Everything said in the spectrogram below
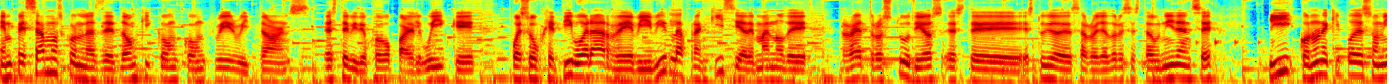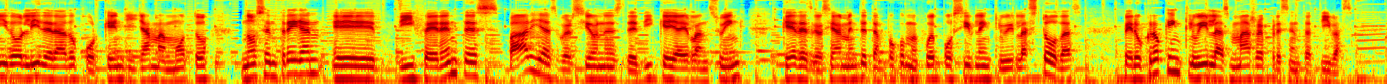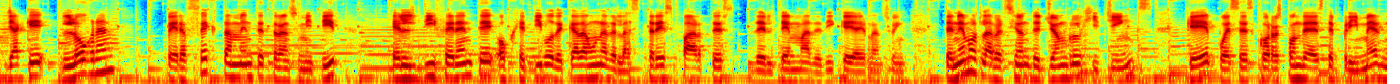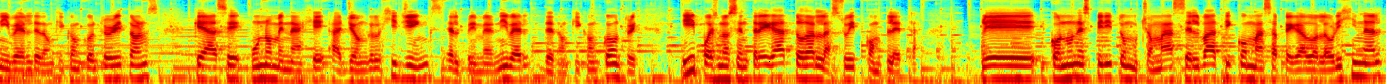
Empezamos con las de Donkey Kong Country Returns, este videojuego para el Wii que pues su objetivo era revivir la franquicia de mano de Retro Studios, este estudio de desarrolladores estadounidense, y con un equipo de sonido liderado por Kenji Yamamoto nos entregan eh, diferentes, varias versiones de DK Island Swing que desgraciadamente tampoco me fue posible incluirlas todas, pero creo que incluí las más representativas, ya que logran perfectamente transmitir el diferente objetivo de cada una de las tres partes del tema de DK Island Swing. Tenemos la versión de Jungle Hijinks, que pues es, corresponde a este primer nivel de Donkey Kong Country Returns, que hace un homenaje a Jungle Hijinks, el primer nivel de Donkey Kong Country. Y pues nos entrega toda la suite completa. Eh, con un espíritu mucho más selvático, más apegado a la original.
